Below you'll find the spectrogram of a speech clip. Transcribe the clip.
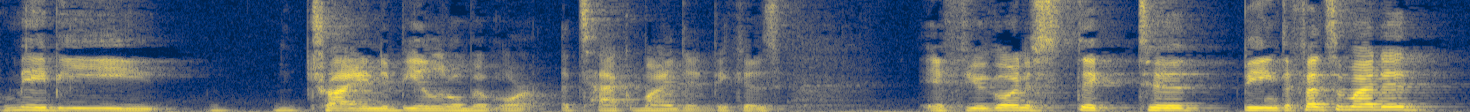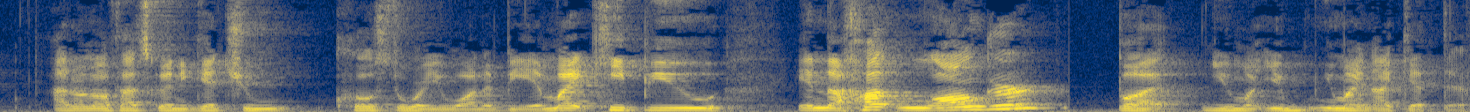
maybe trying to be a little bit more attack minded because if you're going to stick to being defensive minded, I don't know if that's going to get you close to where you want to be. It might keep you in the hunt longer, but you might you, you might not get there.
